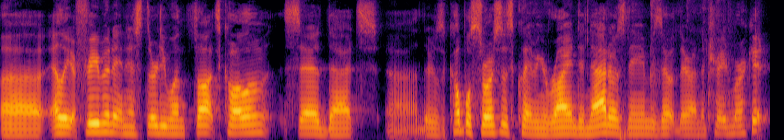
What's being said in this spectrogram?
uh, Elliotte Friedman, in his 31 Thoughts column, said that uh, there's a couple sources claiming Ryan Donato's name is out there on the trade market.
